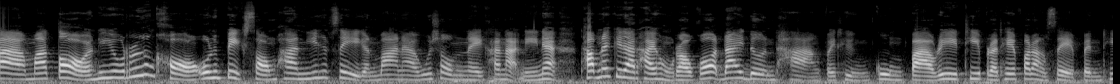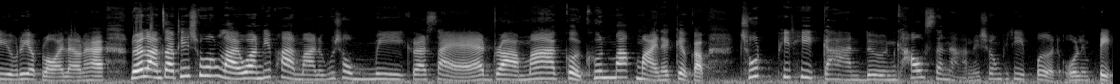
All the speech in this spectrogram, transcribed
ค่ะมาต่อกันที่เรื่องของโอลิมปิก 2024 กันบ้างนะคะคุณผู้ชมในขณะนี้เนี่ยทัพนักกีฬาไทยของเราก็ได้เดินทางไปถึงกรุงปารีสที่ประเทศฝรั่งเศสเป็นที่เรียบร้อยแล้วนะคะ โดยหลังจากที่ช่วงหลายวันที่ผ่านมาคุณผู้ชมมีกระแสดราม่าเกิดขึ้นมากมายนะเกี่ยวกับชุดพิธีการเดินเข้าสนามในช่วงพิธีเปิดโอลิมปิก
